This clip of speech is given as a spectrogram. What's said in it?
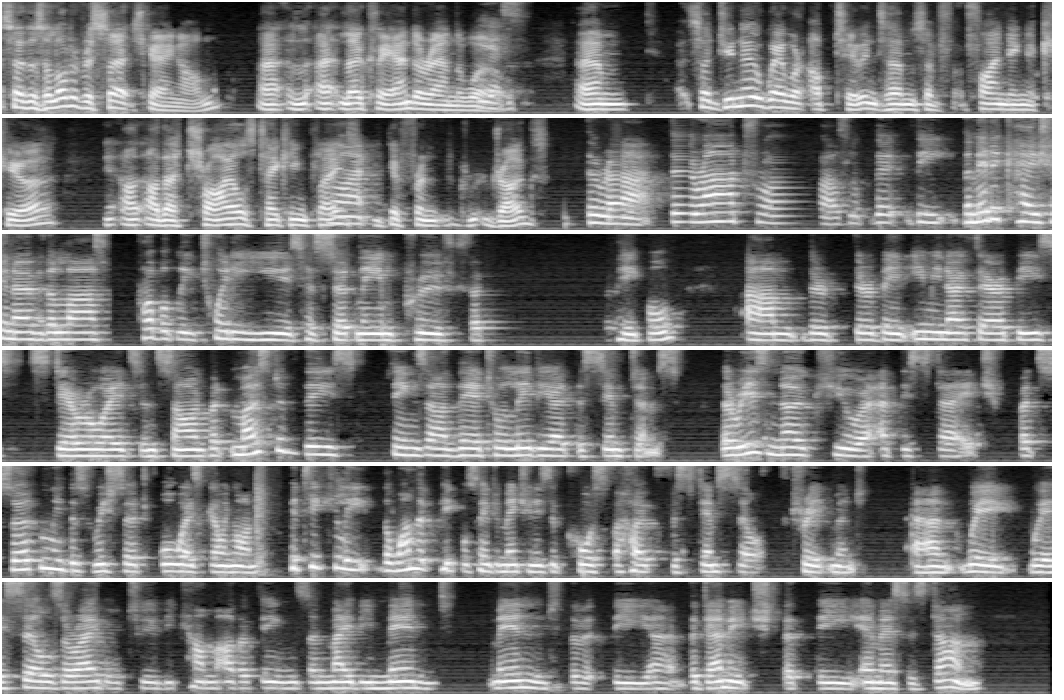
So there's a lot of research going on uh, uh, locally and around the world. Yes. Um, so do you know where we're up to in terms of finding a cure? Are, are there trials taking place right. different g- drugs? There are. There are trials. Look, the, the, the medication over the last probably 20 years has certainly improved for people. Um, there, there have been immunotherapies, steroids, and so on, but most of these things are there to alleviate the symptoms. There is no cure at this stage, but certainly there's research always going on. Particularly, the one that people seem to mention is, of course, the hope for stem cell treatment, um, where where cells are able to become other things and maybe mend mend the the, uh, the damage that the MS has done.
